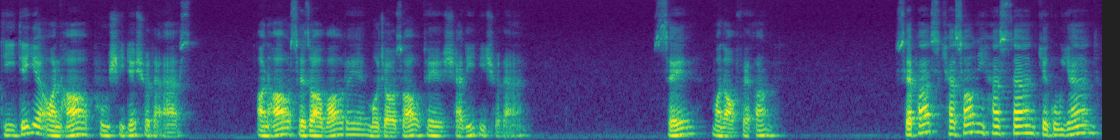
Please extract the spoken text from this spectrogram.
دیده آنها پوشیده شده است. آنها سزاوار مجازات شدیدی شدهاند. سه منافقان سپس کسانی هستند که گویند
